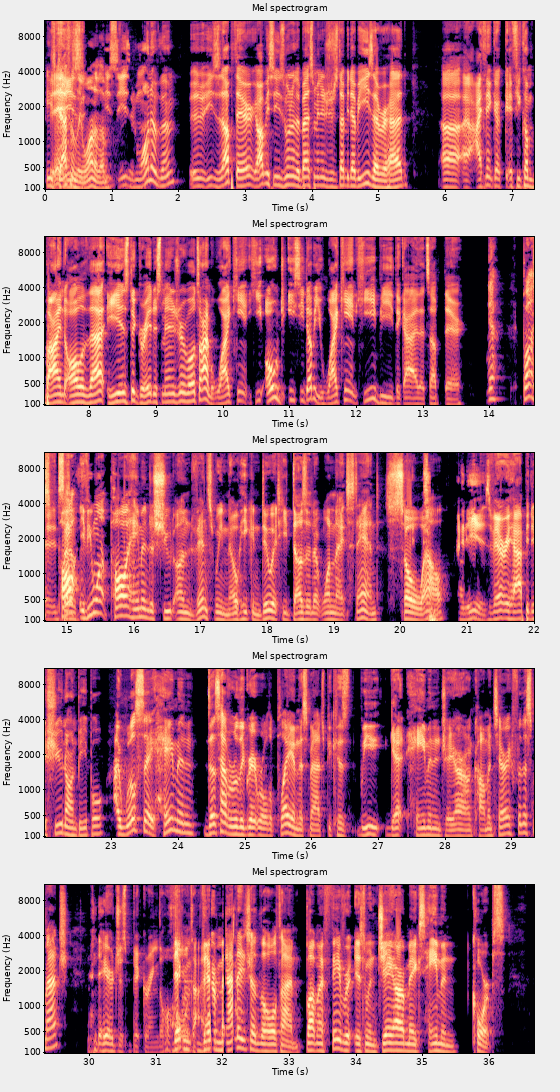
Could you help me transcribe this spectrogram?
He's Yeah, definitely he's- one of them. He's, he's one of them. Uh, He's up there. Obviously, he's one of the best managers WWE's ever had. Uh, I- I think if you combined all of that, he is the greatest manager of all time. Why can't he owned ECW? Why can't he be the guy that's up there? Yeah. Plus, Instead Paul, of- if you want Paul Heyman to shoot on Vince, we know he can do it. He does it at One Night Stand so well. And he is very happy to shoot on people. I will say Heyman does have a really great role to play in this match because we get Heyman and JR on commentary for this match. They are just bickering the whole They're, time. they're mad at each other the whole time. But my favorite is when JR makes Heyman corpse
